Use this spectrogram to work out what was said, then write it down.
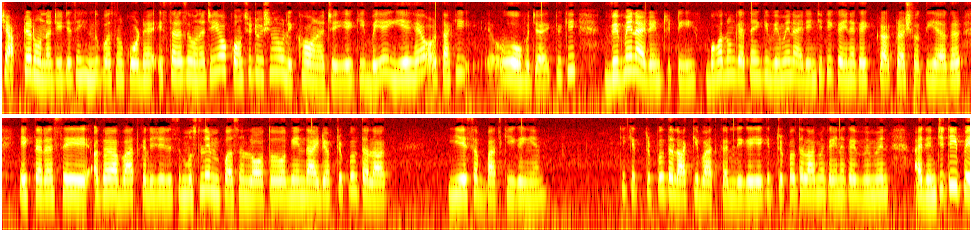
चैप्टर होना चाहिए, जैसे हिंदू पर्सनल कोड है, इस तरह से होना चाहिए और कॉन्स्टिट्यूशन में वो लिखा होना चाहिए कि भैया ये है और ताकि वो हो जाए। क्योंकि विमेन आइडेंटिटी बहुत लोग कहते हैं कि विमेन आइडेंटिटी कहीं ना कहीं क्रश होती है। अगर एक तरह से, अगर आप बात कर लीजिए, जैसे मुस्लिम पर्सनल लॉ तो again the idea of triple talaq ये सब बात की गई हैं। ठीक है ट्रिपल तलाक की बात कर ली गई है कि ट्रिपल तलाक में कहीं ना कहीं वुमेन आइडेंटिटी पे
